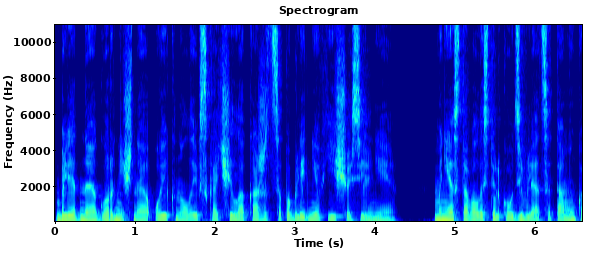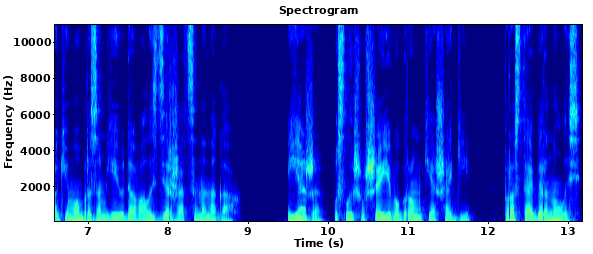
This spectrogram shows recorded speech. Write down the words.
бледная горничная ойкнула и вскочила, кажется, побледнев еще сильнее. Мне оставалось только удивляться тому, каким образом ей удавалось держаться на ногах. Я же, услышавшая его громкие шаги, просто обернулась,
